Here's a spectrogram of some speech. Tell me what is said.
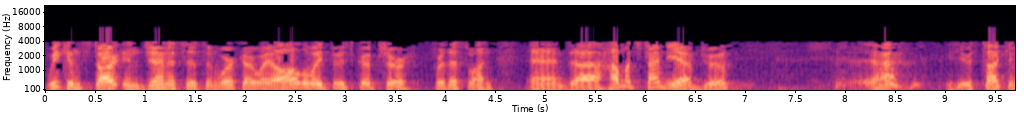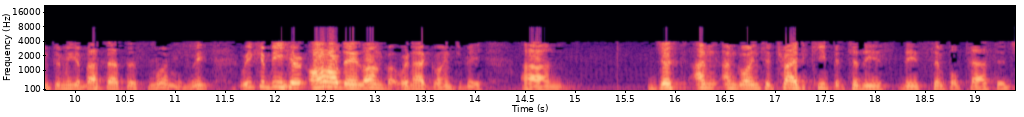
we can start in Genesis and work our way all the way through Scripture for this one. And uh, how much time do you have, Drew? Yeah? He was talking to me about that this morning. We we could be here all day long, but we're not going to be. Um, just I'm I'm going to try to keep it to these these simple passage.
